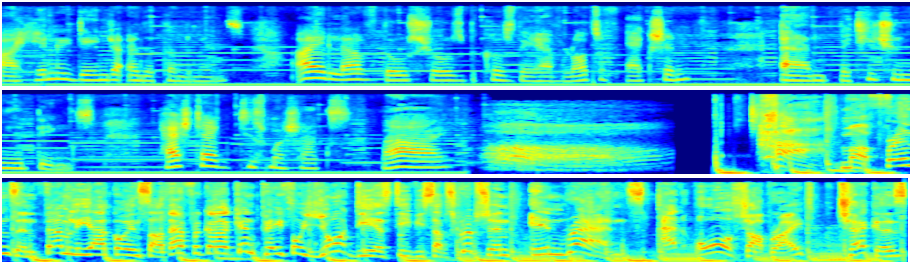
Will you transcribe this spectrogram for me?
are Henry Danger and The Thundermans. I love those shows because they have lots of action and they teach you new things. Hashtag Tisma Sharks. Bye. Ha! My friends and family Yako in South Africa can pay for your DSTV subscription in rands at all ShopRite, Checkers,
